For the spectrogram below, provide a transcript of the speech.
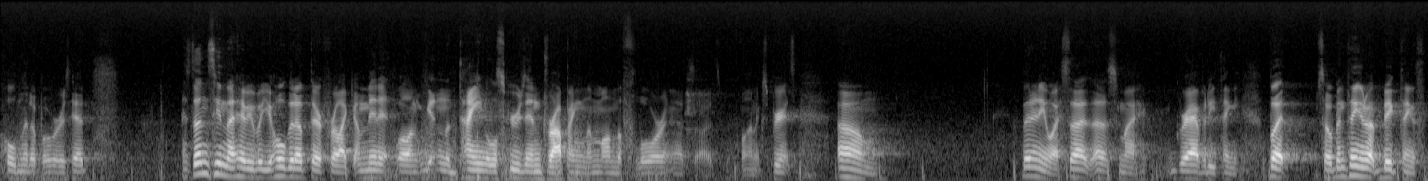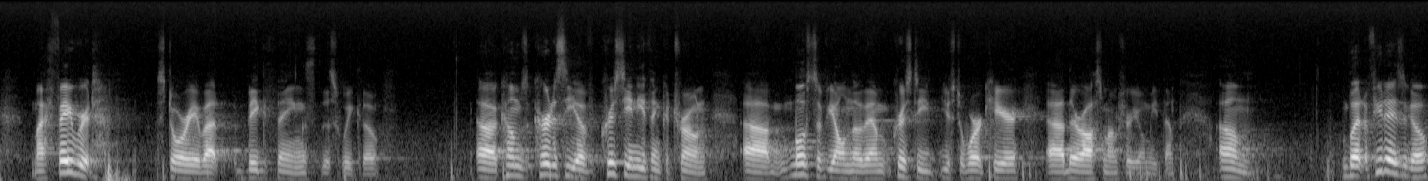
holding it up over his head. It doesn't seem that heavy, but you hold it up there for like a minute while I'm getting the tiny little screws in, dropping them on the floor, and that's uh, it's a fun experience. Um, but anyway, so that, that's my gravity thinking. But so I've been thinking about big things. My favorite story about big things this week, though, uh, comes courtesy of Christy and Ethan Catrone. Uh, most of y'all know them. Christy used to work here. Uh, they're awesome. I'm sure you'll meet them. Um, but a few days ago,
